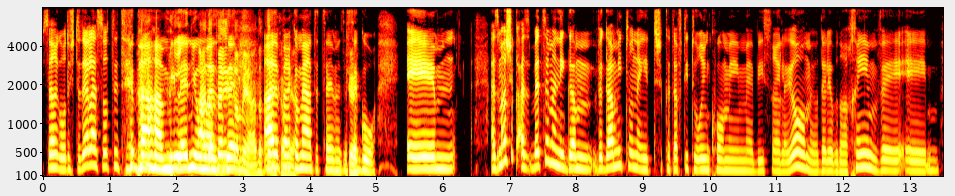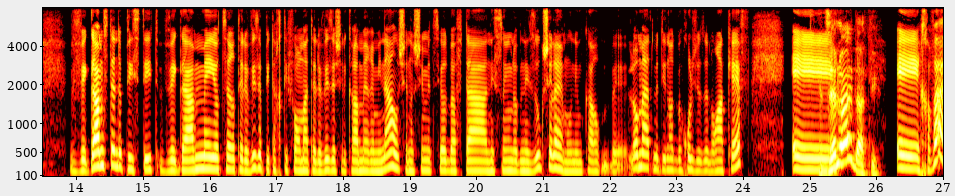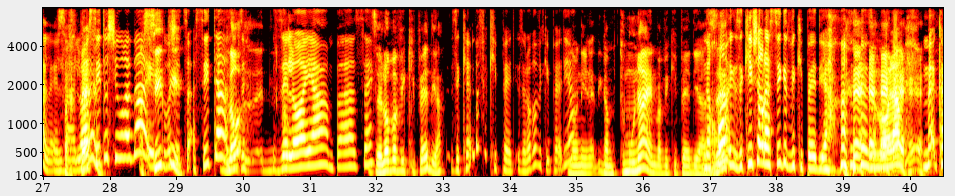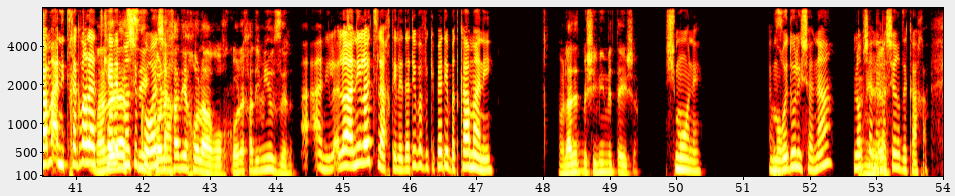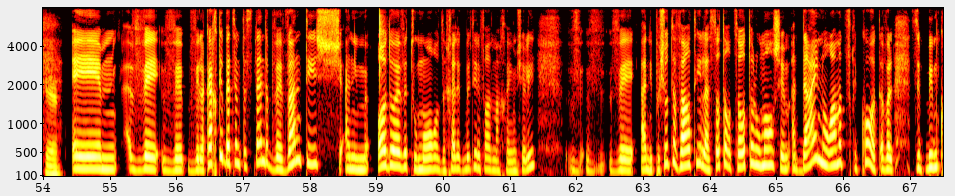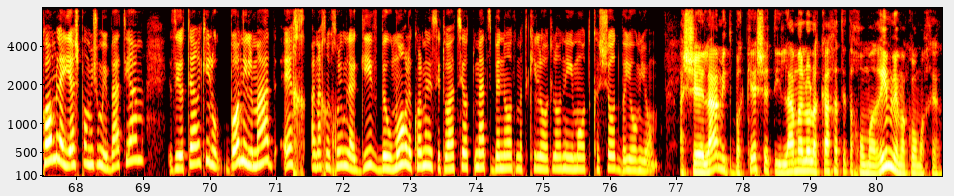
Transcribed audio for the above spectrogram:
בסדר גמור, תשתדל לעשות את זה במילניום עד הזה. הפרק המאה, עד עד הפרק הפרק המאה. המאה תסיים את זה, כן. סגור. אז ש... אז בעצם אני גם, וגם עיתונאית שכתבתי טורים קומיים אה, בישראל היום, אה, אודליה בדרכים, ו, אמ, וגם סטנדאפיסטית, וגם אה, יוצרת טלוויזיה, פיתחתי פורמט טלוויזיה שנקרא מרי מינאו, שנשים מציעות בהפתעה נישואים לבני זוג שלהם, הוא נמכר בלא מעט מדינות בחו"ל, שזה נורא כיף. את אה, זה לא ידעתי. אה, חבל, אלדד. לא עשית שיעורי בית. עשיתי. עשית? לא, זה, זה לא היה בזה? זה לא בוויקיפדיה. זה כן בוויקיפדיה, זה לא בוויקיפדיה? לא נראה לי, גם תמונה אין בוויקיפדיה. נכון, זה- כי אי אפשר להשיג את ויקיפדיה. זה מעולם, כמה, אני צריכה כבר לעדכן את מה? שקורה כל שם. אחד יכול לערוך, כל אחד עם יוזר. לא- לא, אני לא הצלחתי, לדעתי בוויקיפדיה בת כמה אני? נולדת ב-79. שמונה. הם הורידו לי שנה? לא משנה. נשאיר את זה ככה. כן. אמ, ו- ו- ולקחתי בעצם את הסטנדאפ והבנתי שאני מאוד אוהבת הומור, זה חלק בלתי נפרד מהחיים שלי, ואני פשוט עברתי לעשות הרצאות על הומור שהן עדיין נורא מצחיקות, אבל זה במקום ל... יש פה מישהו מבת ים, זה יותר כאילו, בוא נלמד איך אנחנו יכולים להגיב בהומור לכל מיני סיטואציות מעצבנות, מתקילות, לא נעימות, קשות ביום-יום. השאלה המתבקשת היא למה לא לקחת את החומרים למקום אחר?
